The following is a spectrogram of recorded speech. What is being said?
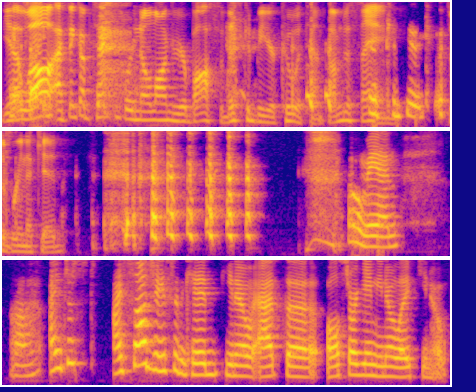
Yeah, well, I think I'm technically no longer your boss, so this could be your coup attempt. I'm just saying, Sabreena Kidd. oh man, uh, I just I saw Jason Kidd, you know, at the All Star game, you know, like you know,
